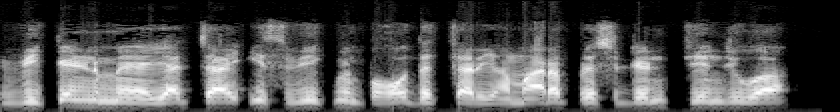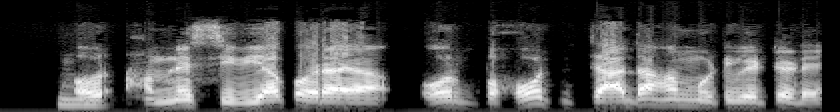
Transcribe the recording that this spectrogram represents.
वीकेंड में या चाहे इस वीक में बहुत अच्छा रही। हमारा प्रेसिडेंट चेंज हुआ हम्म। और हमने सीविया को हराया और बहुत ज़्यादा हम मोटिवेटेड है।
